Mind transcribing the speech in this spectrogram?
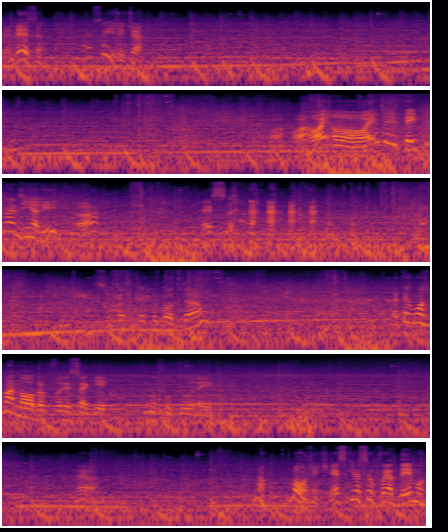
Beleza? É isso aí, gente, ó. Olha, olha, tem, tem piladinha ali, ó. É isso. Clicar o botão. Vai ter algumas manobras pra fazer isso aqui no futuro aí. Né, Não. Bom, gente, essa aqui foi a demo.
